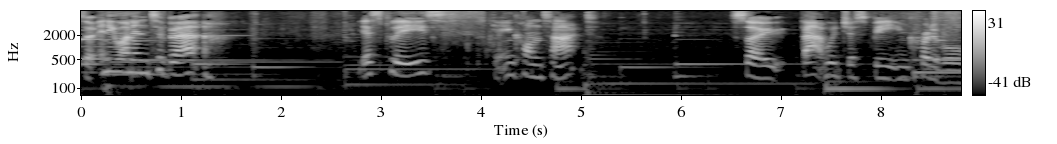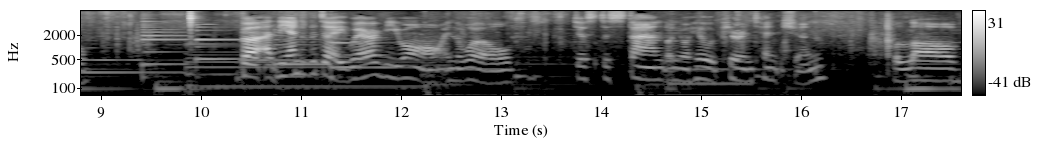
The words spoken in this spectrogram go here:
So, anyone in Tibet, yes, please get in contact. So, that would just be incredible. But at the end of the day, wherever you are in the world, just to stand on your hill with pure intention for love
